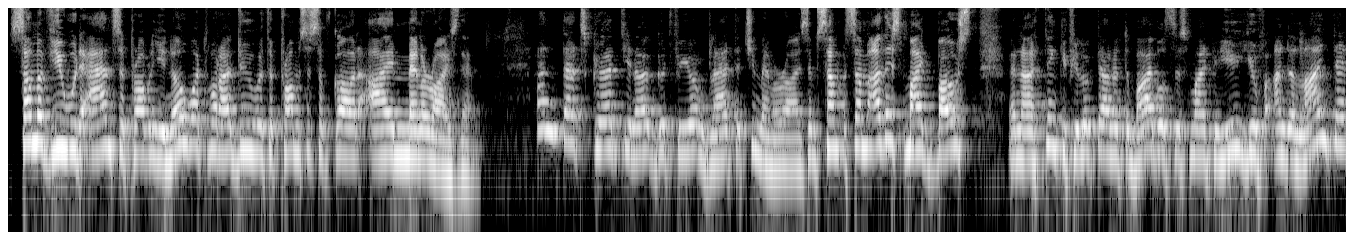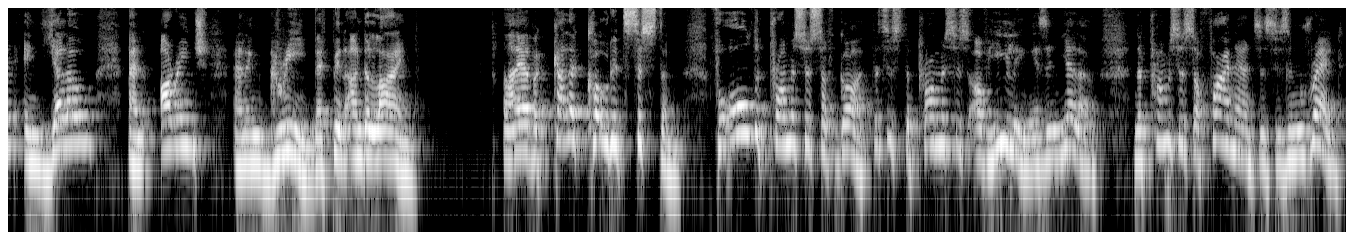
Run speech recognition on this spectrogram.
Some of you would answer probably, you know what, what I do with the promises of God? I memorize them. And that's good, you know, good for you. I'm glad that you memorize them. Some, some others might boast, and I think if you look down at the Bibles, this might be you. You've underlined them in yellow and orange and in green. They've been underlined. I have a color coded system for all the promises of God. This is the promises of healing is in yellow, and the promises of finances is in red,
